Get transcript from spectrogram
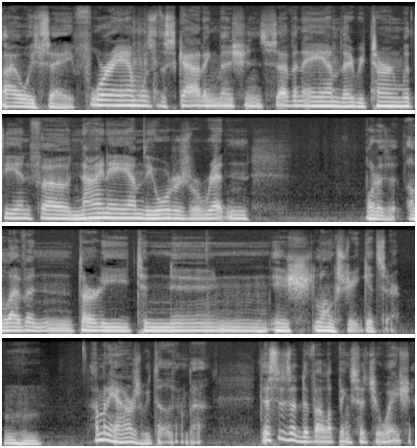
I always say 4 a.m. was the scouting mission, 7 a.m. they returned with the info, 9 a.m. the orders were written. What is it? 11:30 to noon ish. Longstreet gets there. Mm-hmm. How many hours are we talking about? This is a developing situation.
